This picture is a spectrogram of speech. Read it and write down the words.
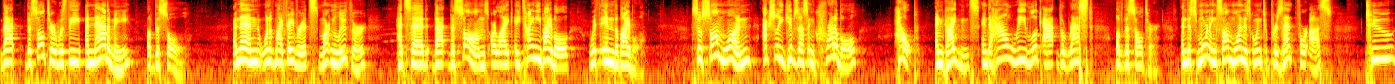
that the Psalter was the anatomy of the soul. And then one of my favorites, Martin Luther, had said that the Psalms are like a tiny Bible within the Bible. So Psalm 1 actually gives us incredible help and guidance into how we look at the rest of the Psalter. And this morning, Psalm 1 is going to present for us two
